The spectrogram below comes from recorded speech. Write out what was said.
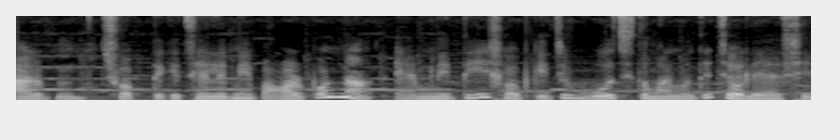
আর সব থেকে ছেলে মেয়ে পাওয়ার পর না, এমনিতেই সব কিছু বোঝ তোমার মধ্যে চলে আসে।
